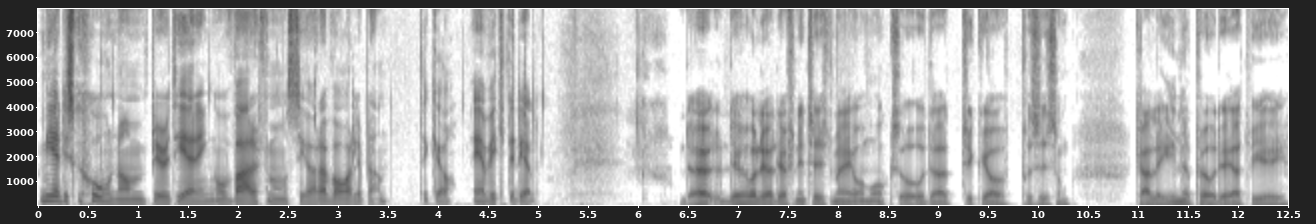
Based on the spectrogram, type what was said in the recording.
mer diskussion om prioritering och varför man måste göra val ibland, tycker jag är en viktig del. Det, det håller jag definitivt med om också och där tycker jag, precis som Kalle är inne på, det att vi är,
